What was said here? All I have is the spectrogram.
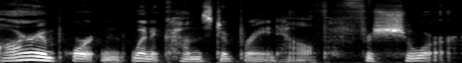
are important when it comes to brain health, for sure.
